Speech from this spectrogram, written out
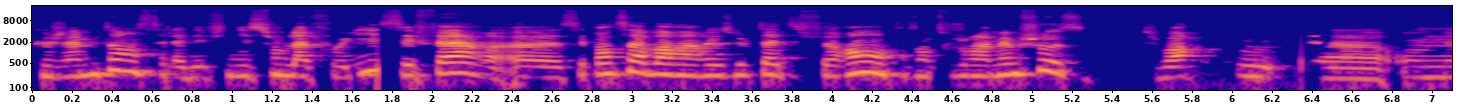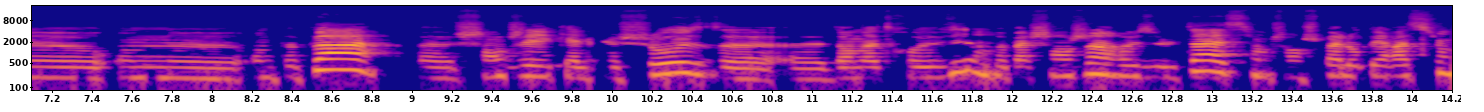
que, j'aime tant, c'est la définition de la folie. C'est faire, euh, c'est penser avoir un résultat différent en faisant toujours la même chose tu vois? Mm. Euh, on, ne, on, ne, on, ne, peut pas euh, changer quelque chose euh, dans notre vie, on ne peut pas changer un résultat si on ne change pas l'opération,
